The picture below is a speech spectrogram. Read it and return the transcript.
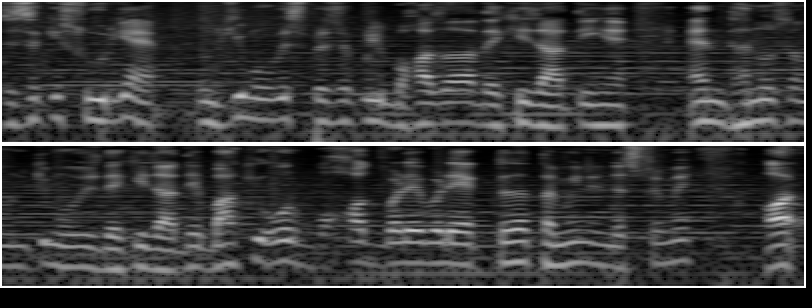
जैसे कि सूर्य हैं, उनकी मूवीज़ स्पेसिफिकली बहुत ज़्यादा देखी जाती हैं एंड धनुष हैं, उनकी मूवीज़ देखी जाती है। बाकी और बहुत बड़े बड़े एक्टर्स हैं तमिल इंडस्ट्री में, और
